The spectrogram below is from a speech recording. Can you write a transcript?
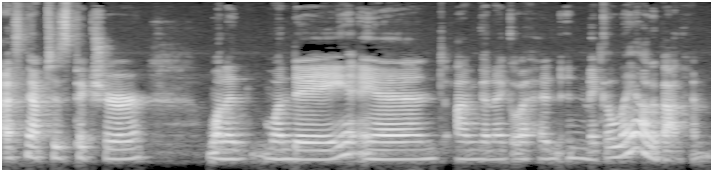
I snapped his picture one, one day and I'm going to go ahead and make a layout about him.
